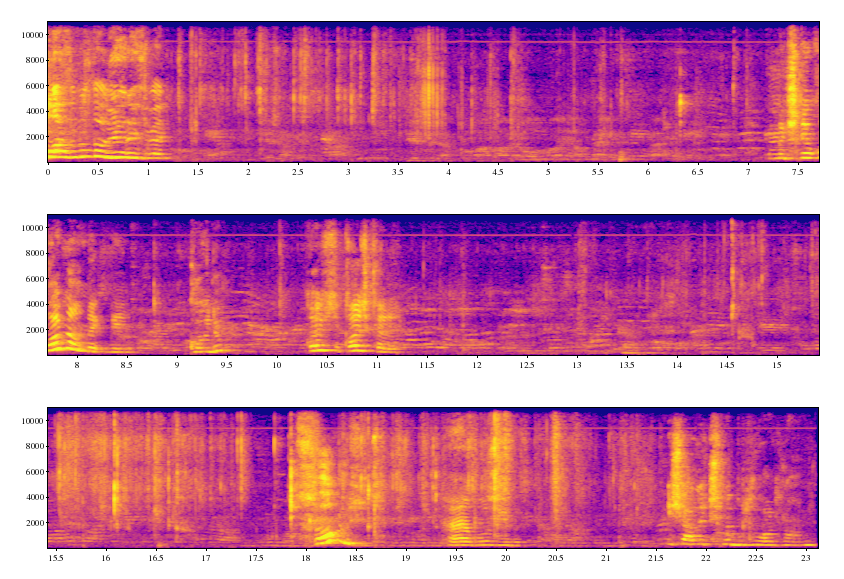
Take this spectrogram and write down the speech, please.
boğazımız doluyor resmen. Bunun içine koymadın mı ekmeği? Koydum. Kaç, kaç kare? Soğuk mu süt? He buz gibi. İnşallah içinde buz var Rahmi.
